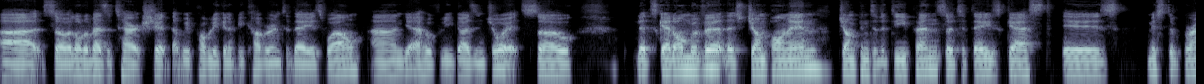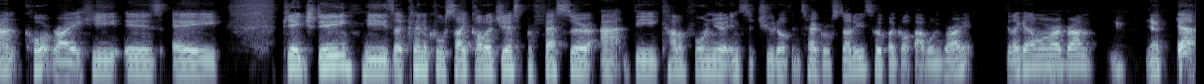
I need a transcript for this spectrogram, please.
Uh, so a lot of esoteric shit that we're probably going to be covering today as well. And yeah, hopefully you guys enjoy it. So let's get on with it. Let's jump on in, jump into the deep end. So today's guest is Mr. Brant Cortright. He is a PhD. He's a clinical psychologist, professor at the California Institute of Integral Studies. Hope I got that one right. Did I get that one right, Brant? Yep. Yeah,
